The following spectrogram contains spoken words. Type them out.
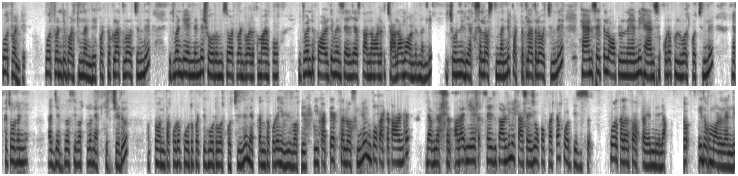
ఫోర్ ట్వంటీ ఫోర్ ట్వంటీ పడుతుందండి. పట్టు క్లాత్లో వచ్చింది. ఇటువంటి ఏంటంటే షోరూమ్స్ అటువంటి వాళ్ళకి మాకు ఇటువంటి క్వాలిటీ మేము సేల్ చేస్తా అన్న వాళ్ళకి చాలా బాగుంటుందండి. చూడండి ఇది ఎక్సెల్ వస్తుందండి పట్టు క్లాత్లో వచ్చింది. హ్యాండ్స్ అయితే లోపల ఉన్నాయండి హ్యాండ్స్ కూడా ఫుల్ వర్క్ వచ్చింది. నెక్క చూడండి ఆ జడ్వాసి వర్క్లో నెక్ ఇచ్చాడు. మొత్తం అంతా కూడా గోటు పట్టి గోటు వర్క్ వచ్చింది. నెక్ అంతా కూడా హెవీ వర్క్ ఈ కట్ట ఎక్సెల్ వస్తుంది. ఇంకో కట్ట కావాలంటే డబుల్ ఎక్సెల్ అలా ఏ సైజు కావాలంటే మీకు ఆ సైజు ఒక్కొక్క కట్ట ఫోర్ పీసెస్ ఫోర్ కలర్స్ వస్తాయండి ఇలా. ఇది ఒక మోడల్ అండి.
